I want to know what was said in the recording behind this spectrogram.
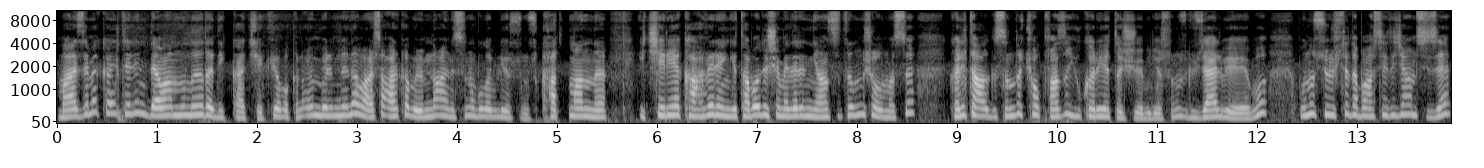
Malzeme kalitenin devamlılığı da dikkat çekiyor. Bakın ön bölümde ne varsa arka bölümde aynısını bulabiliyorsunuz. Katmanlı, içeriye kahverengi taba döşemelerin yansıtılmış olması kalite algısını da çok fazla yukarıya taşıyor biliyorsunuz. Güzel bir öğe bu. Bunu sürüşte de bahsedeceğim size.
